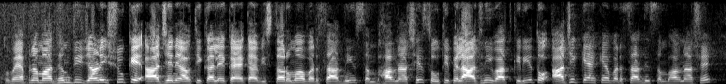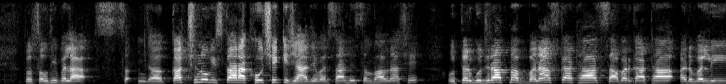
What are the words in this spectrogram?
તો મેપના માધ્યમથી જાણીશું કે આજે ને આવતીકાલે કયા કયા વિસ્તારોમાં વરસાદની સંભાવના છે સૌથી પહેલા આજની વાત કરીએ તો આજે ક્યાં ક્યાં વરસાદની સંભાવના છે તો સૌથી પહેલા સ- અ, કચ્છનો વિસ્તાર આખો છે કે જ્યાં આજે વરસાદની સંભાવના છે ઉત્તર ગુજરાતમાં બનાસકાંઠા સાબરકાંઠા અરવલ્લી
